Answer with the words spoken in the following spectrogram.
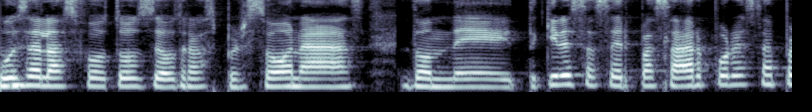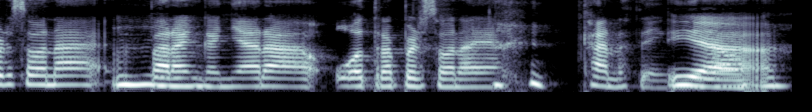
Usa las fotos de otras personas, donde te quieres hacer pasar por esta persona para engañar a otra persona, kind of thing. you know? Yeah.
